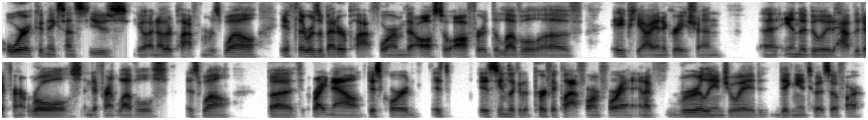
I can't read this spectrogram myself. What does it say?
or it could make sense to use you know, another platform as well if there was a better platform that also offered the level of API integration uh, and the ability to have the different roles and different levels as well. But right now, Discord is it seems like a perfect platform for it, and I've really enjoyed digging into it so far.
